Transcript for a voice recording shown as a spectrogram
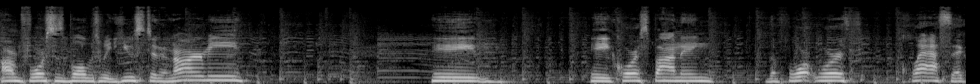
Armed Forces Bowl between Houston and Army. He, he corresponding the Fort Worth Classic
